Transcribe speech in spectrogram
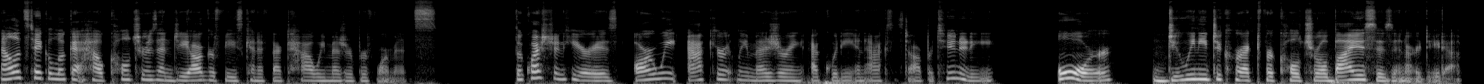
Now let's take a look at how cultures and geographies can affect how we measure performance. The question here is Are we accurately measuring equity and access to opportunity, or do we need to correct for cultural biases in our data?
